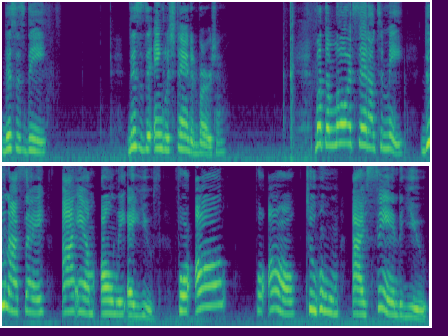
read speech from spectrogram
This is the This is the English Standard Version. But the Lord said unto me, Do not say, I am only a youth. For all for all to whom I send you,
